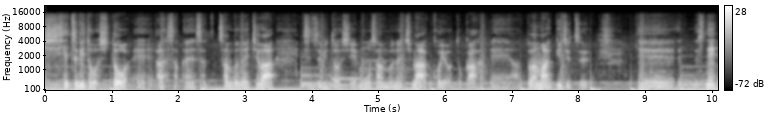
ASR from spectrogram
設備投資と、えー、あ 3, 3分の1は設備投資、もう3分の1は雇用とか、えー、あとはまあ技術、えー、ですね、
